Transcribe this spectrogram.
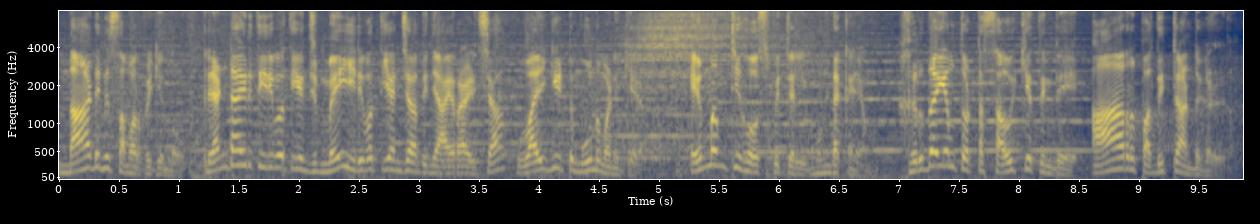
നാടിന് സമർപ്പിക്കുന്നു. രണ്ടായിരത്തി ഇരുപത്തിയഞ്ച് മെയ് ഇരുപത്തിയഞ്ചാം തീയതി ഞായറാഴ്ച വൈകിട്ട് മൂന്ന് മണിക്ക്. M M T hospital Mundakkayam. ഹൃദയം തൊട്ട സൗഖ്യത്തിന്റെ ആറ് പതിറ്റാണ്ടുകൾ.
